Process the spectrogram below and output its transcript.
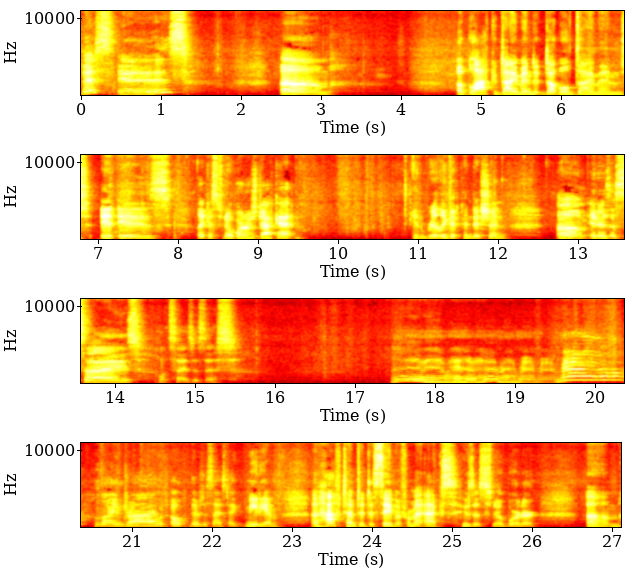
This is um, a black diamond, double diamond. It is like a snowboarder's jacket in really good condition. Um, it is a size, what size is this? line dry, which, oh, there's a size tag, medium. I'm half tempted to save it for my ex, who's a snowboarder. Um,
